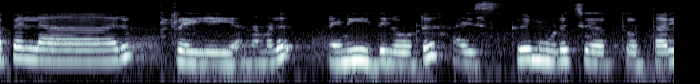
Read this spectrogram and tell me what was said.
അപ്പോൾ എല്ലാവരും ട്രൈ ചെയ്യുക. നമ്മൾ ഇനി ഇതിലോട്ട് ഐസ്ക്രീം കൂടെ ചേർത്ത് കൊടുത്താൽ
